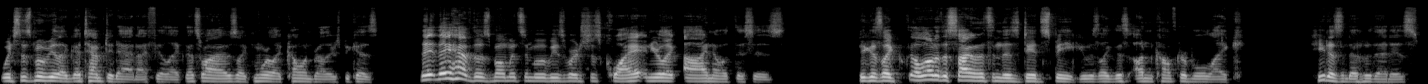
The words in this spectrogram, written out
which this movie like attempted at. I feel like that's why I was like more like Coen Brothers because they they have those moments in movies where it's just quiet and you're like, oh, I know what this is, because like a lot of the silence in this did speak. It was like this uncomfortable like he doesn't know who that is.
